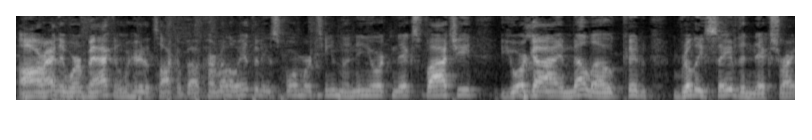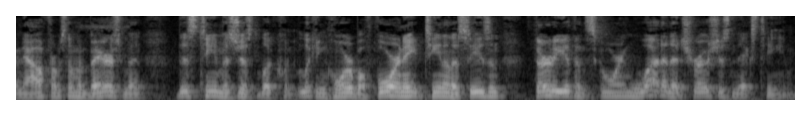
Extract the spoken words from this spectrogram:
All right, and we're back, and we're here to talk about Carmelo Anthony's former team, the New York Knicks. Facci, your guy Melo could really save the Knicks right now from some embarrassment. This team is just look, looking horrible. Four and eighteen on the season, thirtieth in scoring. What an atrocious Knicks team!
